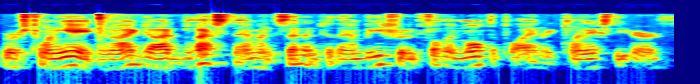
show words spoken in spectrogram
Verse 28 And I, God, blessed them and said unto them, Be fruitful and multiply and replenish the earth,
